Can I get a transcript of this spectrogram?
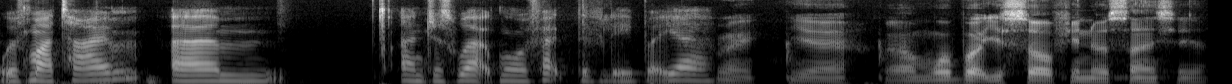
with my time um, and just work more effectively. But yeah, Right. Yeah. Um, what about yourself? You know, Sancia.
